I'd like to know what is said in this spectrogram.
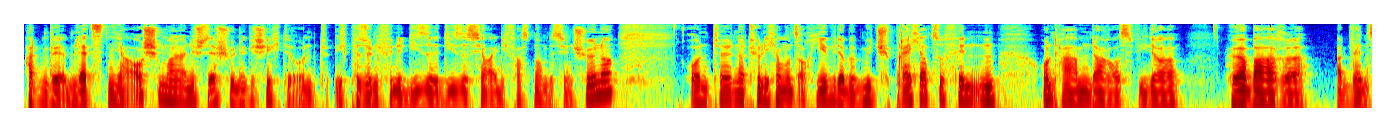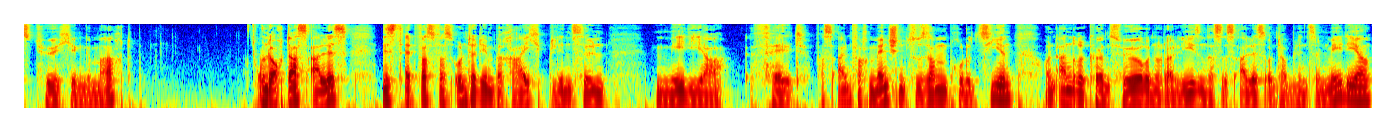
Hatten wir im letzten Jahr auch schon mal eine sehr schöne Geschichte und ich persönlich finde diese dieses Jahr eigentlich fast noch ein bisschen schöner. Und äh, natürlich haben wir uns auch hier wieder bemüht, Sprecher zu finden und haben daraus wieder hörbare Adventstürchen gemacht. Und auch das alles ist etwas, was unter dem Bereich Blinzeln Media fällt, was einfach Menschen zusammen produzieren und andere können es hören oder lesen. Das ist alles unter Blinzeln Media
